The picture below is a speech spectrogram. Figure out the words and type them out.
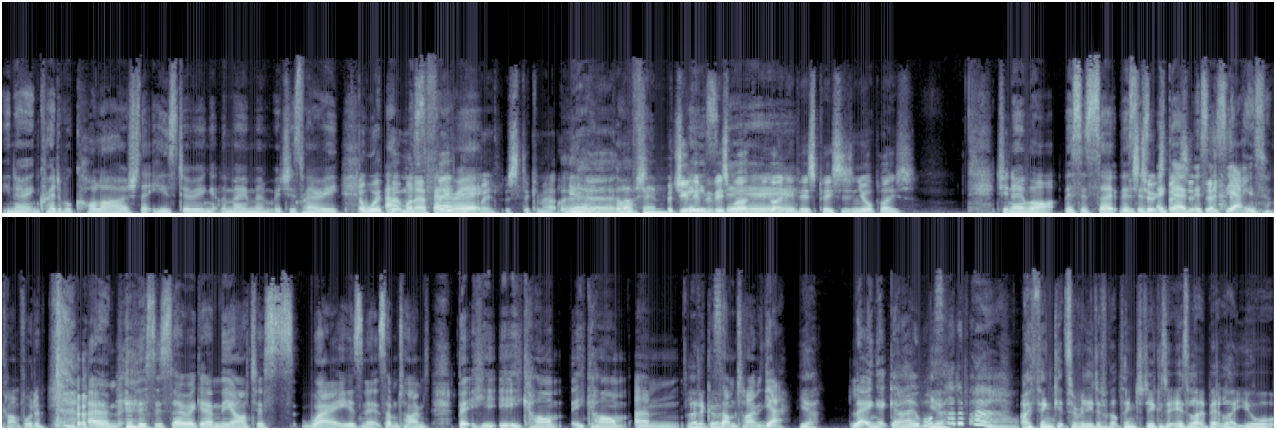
you know incredible collage that he's doing at the moment which is very Oh, we put him on our feed, didn't we? atmospheric. Stick him out there. Yeah, Yeah. love him. But do you live with his Please work? Have you got any of his pieces in your place? Do you know what? This is so. This He's is too again. expensive, This is yeah. He's I can't afford him. Um, this is so again the artist's way, isn't it? Sometimes, but he he can't he can't um Let it go. Sometimes, yeah, Yeah. letting it go. What's Yeah. that about? I think it's a really difficult thing to do because it is like a bit like your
